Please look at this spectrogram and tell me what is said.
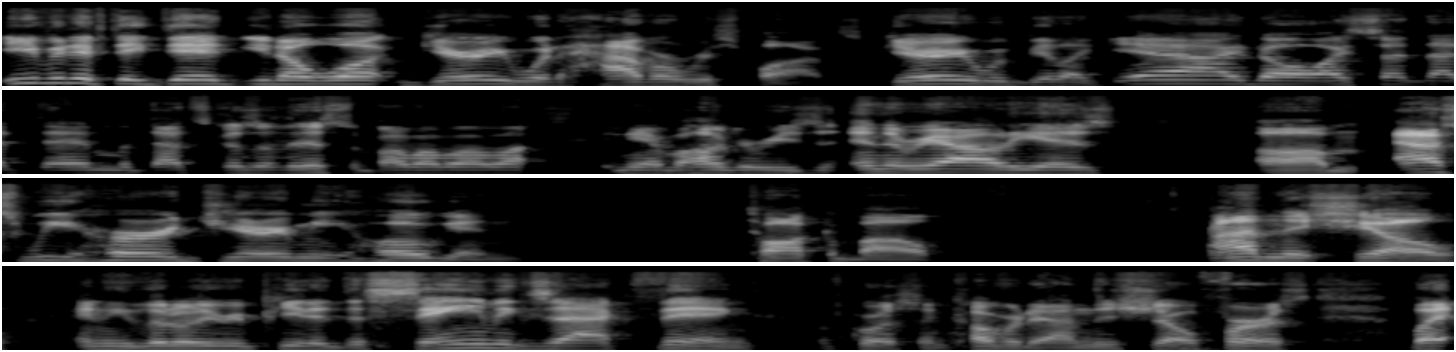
even if they did, you know what? Gary would have a response. Gary would be like, Yeah, I know I said that then, but that's because of this and blah, blah, blah, blah. And you have a hundred reasons. And the reality is, um, as we heard Jeremy Hogan talk about on this show, and he literally repeated the same exact thing, of course, and covered it on this show first. But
